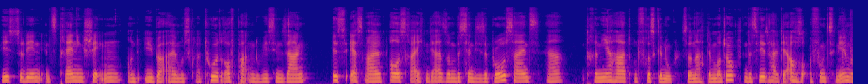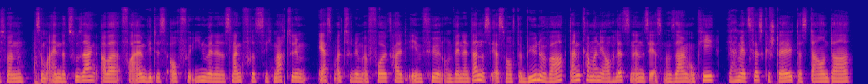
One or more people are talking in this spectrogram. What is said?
wirst du den ins Training schicken und überall Muskulatur draufpacken. Du wirst ihm sagen, ist erstmal ausreichend, ja, so ein bisschen diese Bro-Science, ja, trainier hart und friss genug, so nach dem Motto. Und das wird halt ja auch funktionieren, muss man zum einen dazu sagen, aber vor allem wird es auch für ihn, wenn er das langfristig macht, zu dem, erstmal zu dem Erfolg halt eben führen. Und wenn er dann das erstmal auf der Bühne war, dann kann man ja auch letzten Endes erstmal sagen, okay, wir haben jetzt festgestellt, dass da und da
